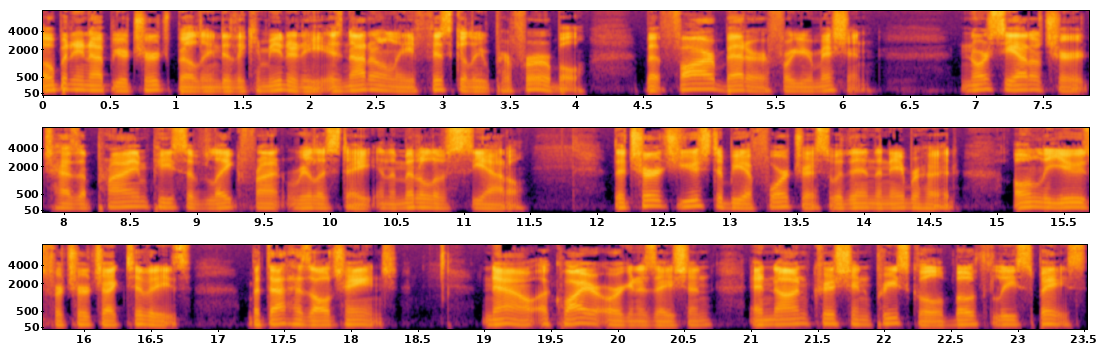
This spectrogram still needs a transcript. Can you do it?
Opening up your church building to the community is not only fiscally preferable, but far better for your mission. North Seattle Church has a prime piece of lakefront real estate in the middle of Seattle. The church used to be a fortress within the neighborhood, only used for church activities, but that has all changed. Now, a choir organization and non Christian preschool both lease space.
